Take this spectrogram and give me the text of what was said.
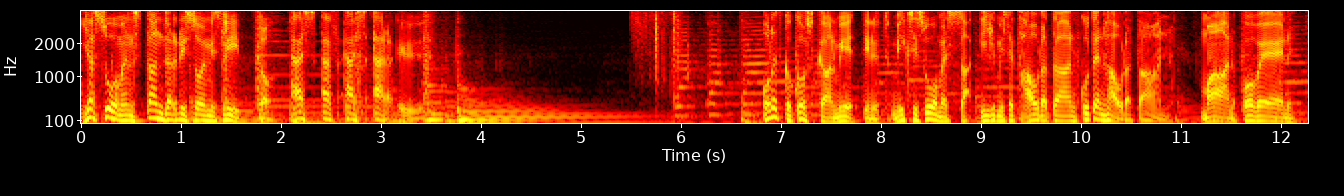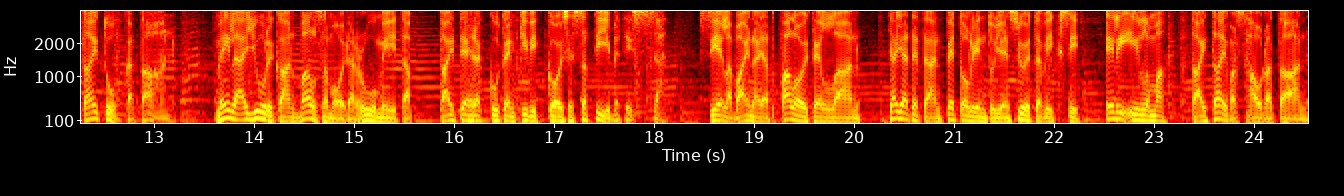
ja Suomen standardisoimisliitto SFSRY. Oletko koskaan miettinyt, miksi Suomessa ihmiset haudataan kuten haudataan? Maan poveen tai tuhkataan. Meillä ei juurikaan balsamoida ruumiita tai tehdä kuten kivikkoisessa Tiibetissä. Siellä vainajat paloitellaan ja jätetään petolintujen syötäviksi, eli ilma tai taivas haudataan,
